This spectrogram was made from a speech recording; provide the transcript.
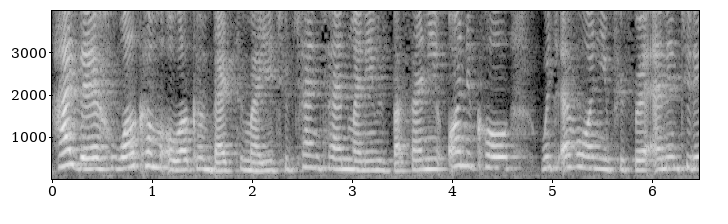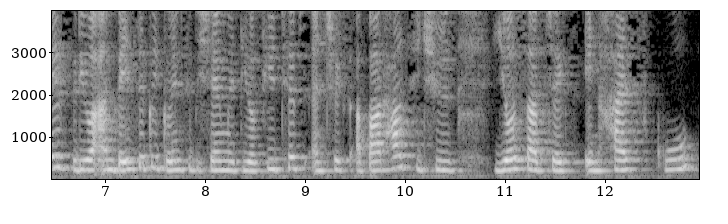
Hi there, welcome or welcome back to my YouTube channel. My name is Basani or Nicole, whichever one you prefer. And in today's video, I'm basically going to be sharing with you a few tips and tricks about how to choose your subjects in high school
